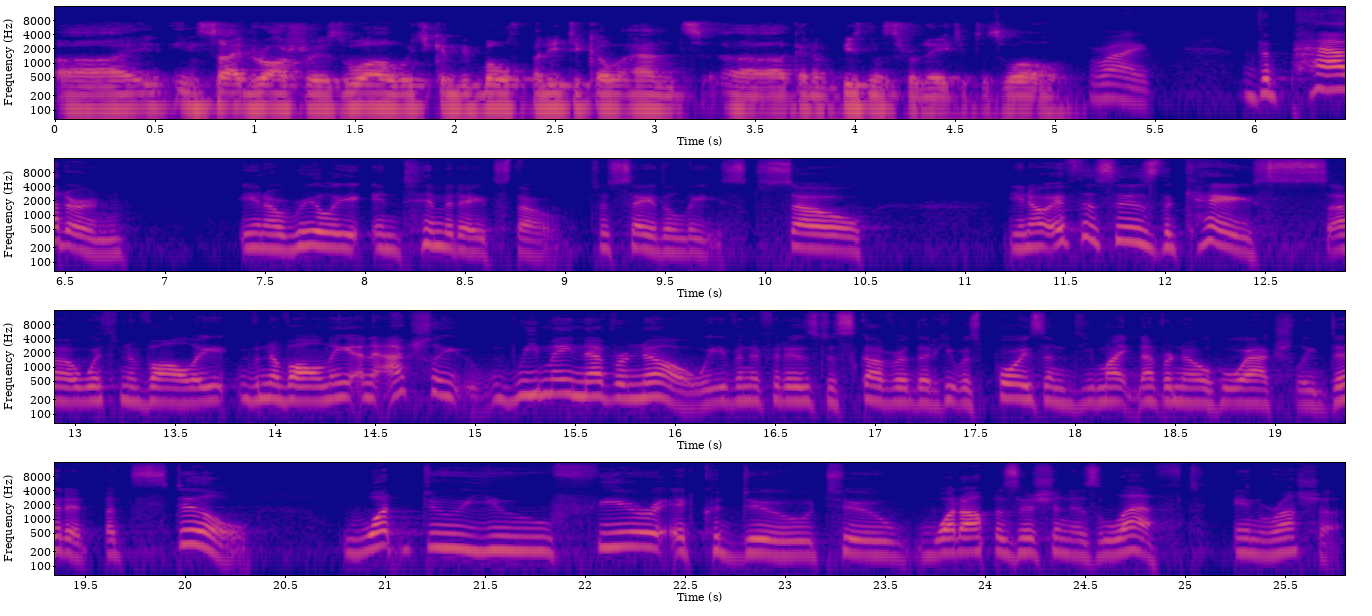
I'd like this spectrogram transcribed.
uh, inside Russia as well, which can be both political and uh, kind of business related as well. Right. The pattern, you know, really intimidates, though, to say the least. So, you know, if this is the case uh, with Navalny, Navalny, and actually we may never know, even if it is discovered that he was poisoned, you might never know who actually did it. But still, what do you fear it could do to what opposition is left in Russia?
